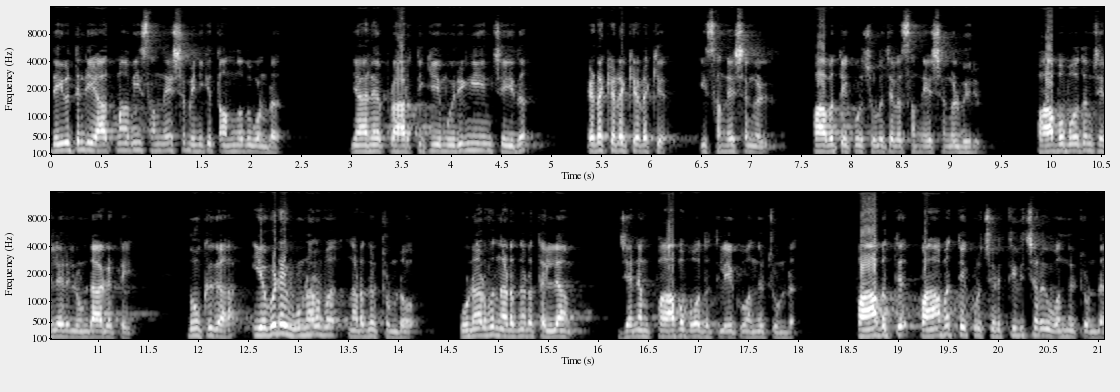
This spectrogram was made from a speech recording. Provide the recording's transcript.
ദൈവത്തിന്റെ ആത്മാവി സന്ദേശം എനിക്ക് തന്നതുകൊണ്ട് ഞാൻ പ്രാർത്ഥിക്കുകയും ഒരുങ്ങുകയും ചെയ്ത് ഇടയ്ക്കിടയ്ക്കിടയ്ക്ക് ഈ സന്ദേശങ്ങൾ പാപത്തെക്കുറിച്ചുള്ള ചില സന്ദേശങ്ങൾ വരും. പാപബോധം ചിലരിൽ ഉണ്ടാകട്ടെ. നോക്കുക എവിടെ ഉണർവ് നടന്നിട്ടുണ്ടോ? ഉണർവ് നടന്നിടത്തെല്ലാം ജനം പാപബോധത്തിലേക്ക് വന്നിട്ടുണ്ട്. പാപത്തെ പാപത്തെക്കുറിച്ചൊരു തിരിച്ചറിവ് വന്നിട്ടുണ്ട്.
